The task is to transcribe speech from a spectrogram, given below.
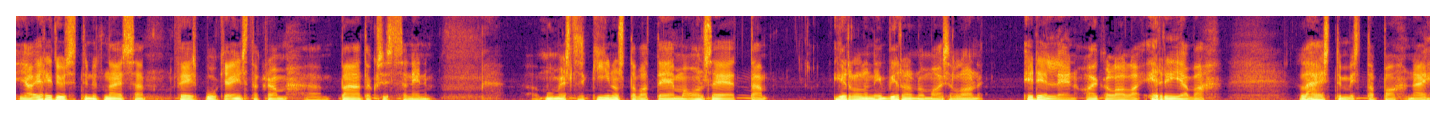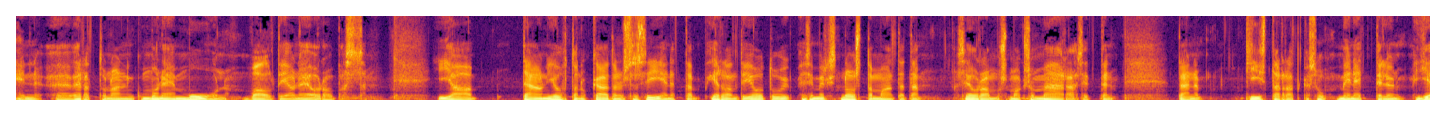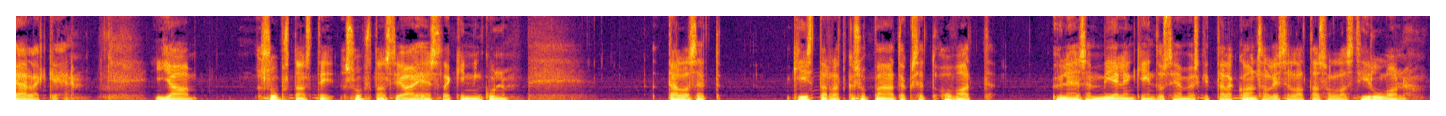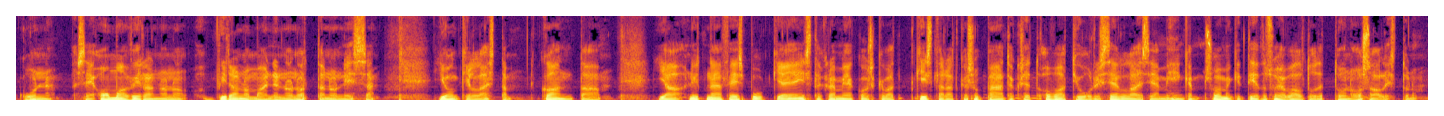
ja erityisesti nyt näissä Facebook- ja Instagram-päätöksissä, niin mun mielestä se kiinnostava teema on se, että Irlannin viranomaisilla on edelleen aika lailla eriävä – lähestymistapa näihin verrattuna niin kuin moneen muuhun valtion Euroopassa. Ja tämä on johtanut käytännössä siihen, että Irlanti joutui esimerkiksi nostamaan tätä seuraamusmaksun määrää sitten tämän kiistanratkaisumenettelyn jälkeen. Ja substanssi, substanssiaiheessakin niin kuin tällaiset kiistanratkaisupäätökset ovat yleensä mielenkiintoisia myöskin tällä kansallisella tasolla silloin, kun se oma viranomainen on ottanut niissä jonkinlaista kantaa. Ja nyt nämä Facebookia ja Instagramia koskevat kistaratkaisupäätökset ovat juuri sellaisia, mihinkä Suomenkin tietosuojavaltuutettu on osallistunut.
